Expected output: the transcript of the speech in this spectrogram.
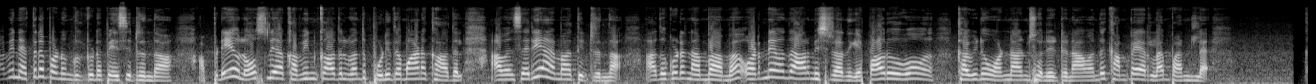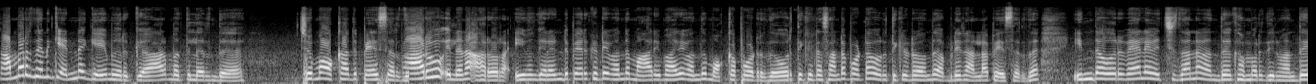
கவின் எத்தனை பொண்ணுங்க கூட பேசிகிட்டு இருந்தான் அப்படியே லோஸ்லியா கவின் காதல் வந்து புனிதமான காதல். அவன் சரியாக ஏமாத்திட்டு இருந்தான் அது கூட நம்பாமல் உடனே வந்து ஆரம்பிச்சிடாதீங்க. பாருவும் கவினும் ஒன்னான்னு சொல்லிட்டு நான் வந்து கம்பேர்லாம் பண்ணல. கமர்தனுக்கு என்ன கேம் இருக்குது ஆரம்பத்துலேருந்து இருந்து? சும்மா உட்காந்து பேசுறது. ஆரோ இல்லைன்னா அரோரா இவங்க ரெண்டு பேர்கிட்டே வந்து மாறி மாறி வந்து மொக்க போடுறது. ஒருத்திக்கிட்ட சண்டை போட்டால் ஒருத்திக்கிட்ட வந்து அப்படியே நல்லா பேசுறது. இந்த ஒரு வேலையை வச்சு தானே வந்து கமருதீன் வந்து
